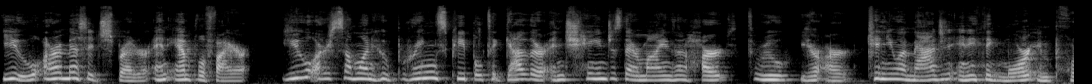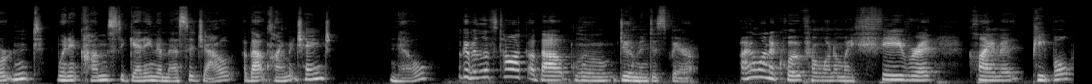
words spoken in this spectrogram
You are a message spreader and amplifier. You are someone who brings people together and changes their minds and hearts through your art. Can you imagine anything more important when it comes to getting the message out about climate change? No. Okay, but let's talk about gloom, doom, and despair. I want to quote from one of my favorite climate people,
